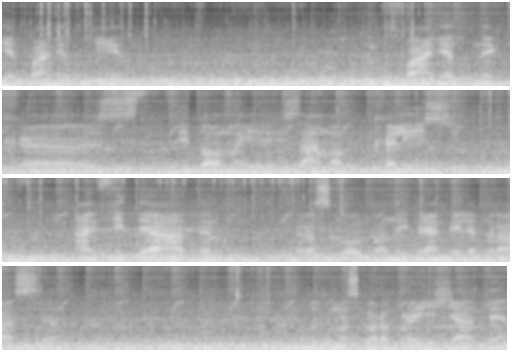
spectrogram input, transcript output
є пам'ятки. Пам'ятник е, відомий замок Каліс, амфітеатр розкопаний прямо біля траси. Будемо скоро проїжджати. Е,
